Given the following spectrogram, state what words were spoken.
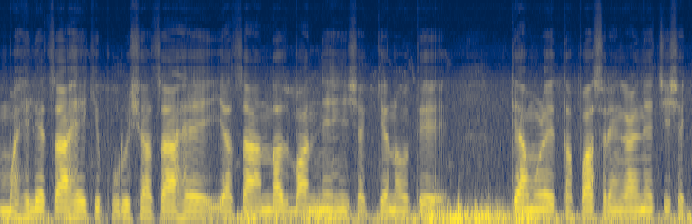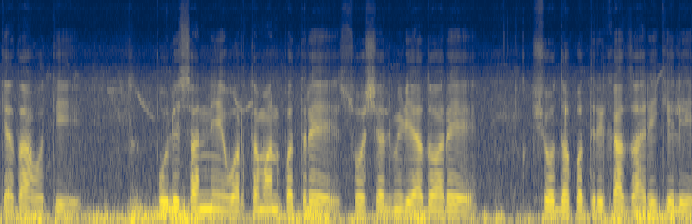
महिलेचा आहे की पुरुषाचा आहे याचा अंदाज बांधणेही शक्य नव्हते. त्यामुळे तपास रेंगाळण्याची शक्यता होती. पोलिसांनी वर्तमानपत्रे सोशल मीडियाद्वारे शोधपत्रिका जारी केली.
